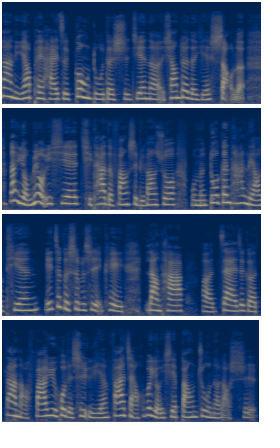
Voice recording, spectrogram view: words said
那你要陪孩子共读的时间呢，相对的也少了。那有没有一些其他的方式？比方说，我们多跟他聊天，诶，这个是不是也可以让他呃，在这个大脑发育或者是语言发展，会不会有一些帮助呢？老师，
